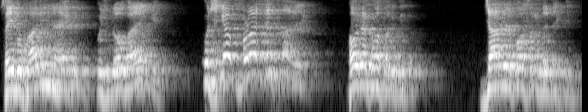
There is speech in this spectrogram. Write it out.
صحیح بخاری میں ہے کہ کچھ لوگ آئیں گے، کچھ کیا بڑا جتھا آئے گا۔ ہو دے کوثر کی طرف جامع کوثر لینے کے لیے۔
